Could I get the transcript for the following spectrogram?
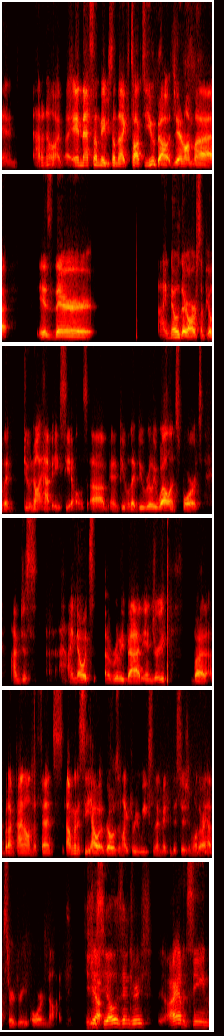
And i don't know I, and that's some, maybe something i could talk to you about jim. I'm uh, is there i know there are some people that do not have acls um, and people that do really well in sports. I'm just i know it's a really bad injury but but I'm kind of on the fence. I'm going to see how it goes in like three weeks and then make a decision whether I have surgery or not. Did yeah. you see all his injuries? I haven't seen.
